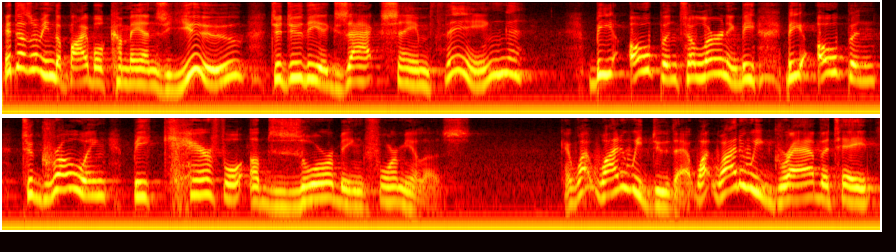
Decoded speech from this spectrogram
it doesn't mean the Bible commands you to do the exact same thing. Be open to learning, be, be open to growing, be careful absorbing formulas. Okay, why, why do we do that? Why, why do we gravitate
